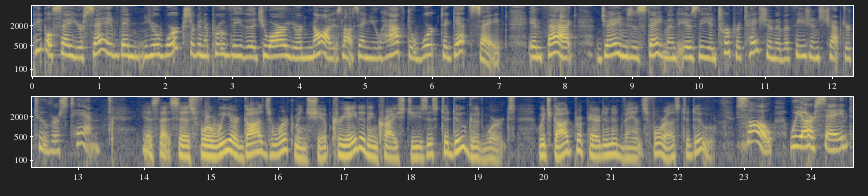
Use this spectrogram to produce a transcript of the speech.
people say you're saved, then your works are going to prove either that you are or you're not. It's not saying you have to work to get saved. In fact, James's statement is the interpretation of Ephesians chapter 2 verse 10. Yes, that says, For we are God's workmanship, created in Christ Jesus to do good works, which God prepared in advance for us to do. So, we are saved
